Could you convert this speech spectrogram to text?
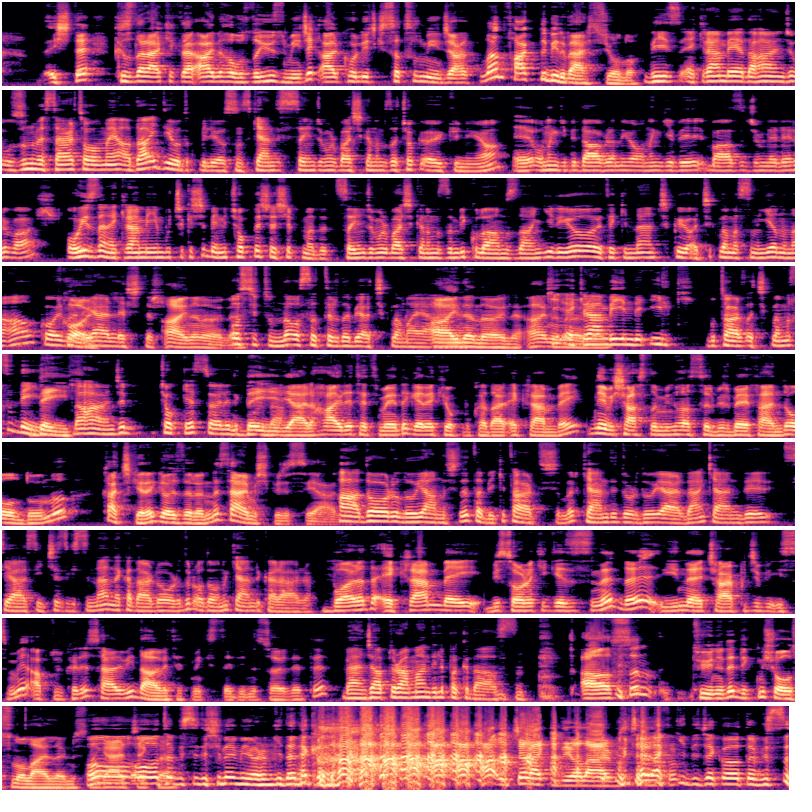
işte kızlar erkekler aynı havuzda yüzmeyecek alkollü içki satılmayacaktan farklı bir versiyonu. Biz Ekrem Bey'e daha önce uzun ve sert olmaya aday diyorduk biliyorsunuz. Kendisi Sayın Cumhurbaşkanımıza çok öykünüyor. Ee, onun gibi davranıyor, onun gibi bazı cümleleri var. O yüzden Ekrem Bey'in bu çıkışı beni çok da şaşırtmadı. Sayın Cumhurbaşkanımızın bir kulağımızdan giriyor, ötekinden çıkıyor. Açıklamasını yanına al, koy, Koy. böyle yerleştir. Aynen öyle. O sütunda, o satırda bir açıklama yani. Aynen öyle. Aynen Ki öyle. Ekrem Bey'in de ilk bu tarz açıklaması değil. Değil. Daha önce çok kez söyledik Değil burada. yani hayret etmeye de gerek yok bu kadar Ekrem Bey. Nevi şahsına münhasır bir beyefendi olduğunu kaç kere gözler önüne sermiş birisi yani. Ha doğruluğu yanlışlığı tabii ki tartışılır. Kendi durduğu yerden, kendi siyasi çizgisinden ne kadar doğrudur o da onun kendi kararı. Bu arada Ekrem Bey bir sonraki gezisine de yine çarpıcı bir ismi Abdülkadir Selvi'yi davet etmek istediğini söyledi. Bence Abdurrahman Dilipak'ı da alsın. Alsın tüyünü de dikmiş olsun olayların üstüne o, gerçekten. o otobüsü düşünemiyorum gidene kadar. Uçarak gidiyorlarmış. Uçarak gidecek o otobüs.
